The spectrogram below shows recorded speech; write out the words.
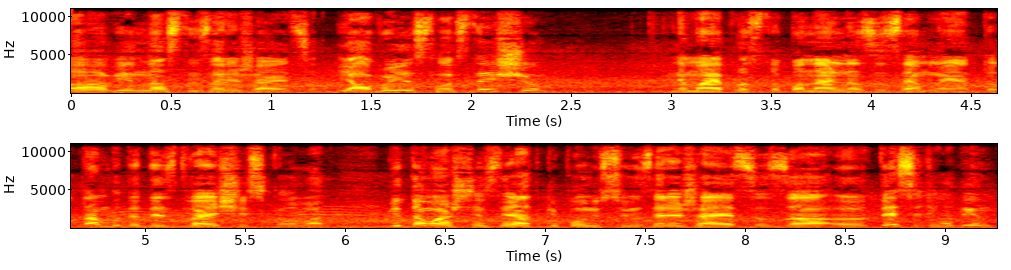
а, він нас не заряджається. Я вияснилось те, що немає просто банального заземлення, то там буде десь 2,6 кВт. Від домашньої зарядки повністю він заряджається за е, 10 годин.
